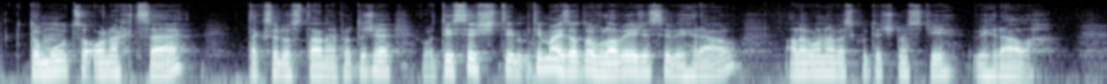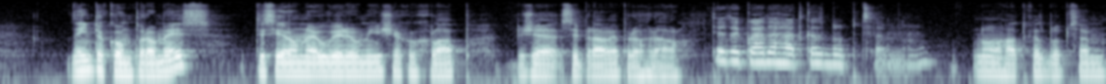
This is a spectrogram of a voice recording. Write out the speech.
k tomu, co ona chce, tak se dostane, protože ty, seš, ty, ty máš za to v hlavě, že jsi vyhrál, ale ona ve skutečnosti vyhrála. Není to kompromis, ty si jenom neuvědomíš jako chlap, že si právě prohrál. To je taková ta hádka s blbcem, no. No, hádka s blbcem.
